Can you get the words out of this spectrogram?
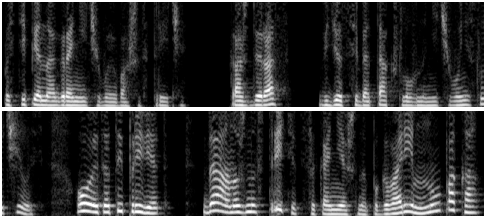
постепенно ограничивая ваши встречи. Каждый раз ведет себя так, словно ничего не случилось. «О, это ты, привет! Да, нужно встретиться, конечно, поговорим, ну, пока!»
